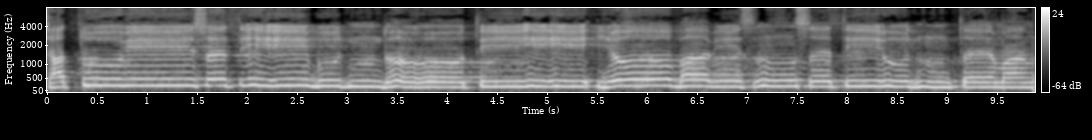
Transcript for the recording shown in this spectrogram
චතුවිසති බුද්ධෝති යෝභවිසුසති උන්තමං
